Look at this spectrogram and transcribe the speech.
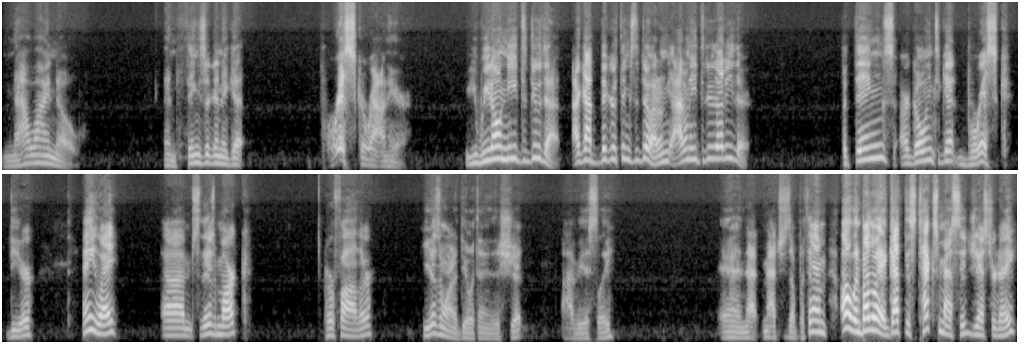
Now I know. And things are gonna get brisk around here. We don't need to do that. I got bigger things to do. I don't I don't need to do that either but things are going to get brisk, dear. Anyway, um, so there's Mark, her father. He doesn't want to deal with any of this shit, obviously. And that matches up with him. Oh, and by the way, I got this text message yesterday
